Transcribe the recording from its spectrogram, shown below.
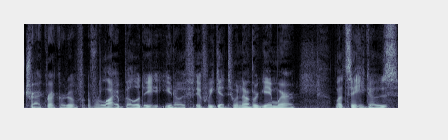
track record of, of reliability. You know, if if we get to another game where, let's say he goes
